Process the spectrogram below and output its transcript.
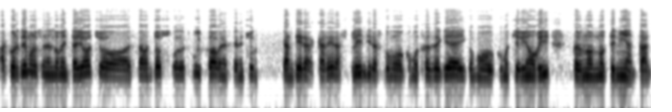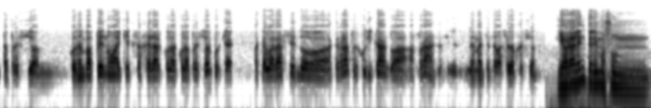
acordémonos, en el 98 estaban dos jugadores muy jóvenes que han hecho candera- carreras espléndidas como, como Trezeguet y como, como Thierry Henry, pero no, no tenían tanta presión. con Mbappé no hay que exagerar con la, con la presión porque acabará siendo acabará perjudicando a, a Francia si le meten demasiada presión. Y ahora, Len, tenemos un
